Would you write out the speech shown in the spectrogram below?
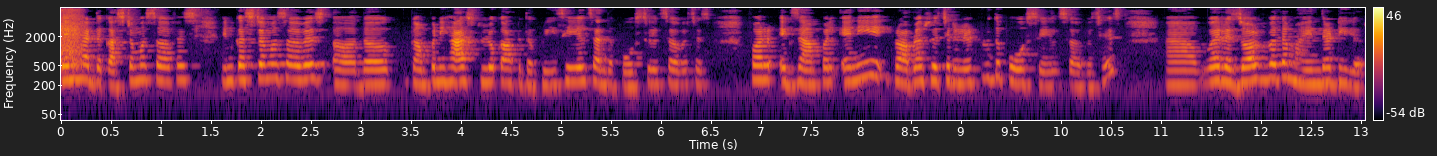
Then you had the customer service. In customer service, uh, the company has to look after the pre-sales and the post-sale services. For example, any problems which are related to the post-sale services uh, were resolved by the Mahindra dealer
